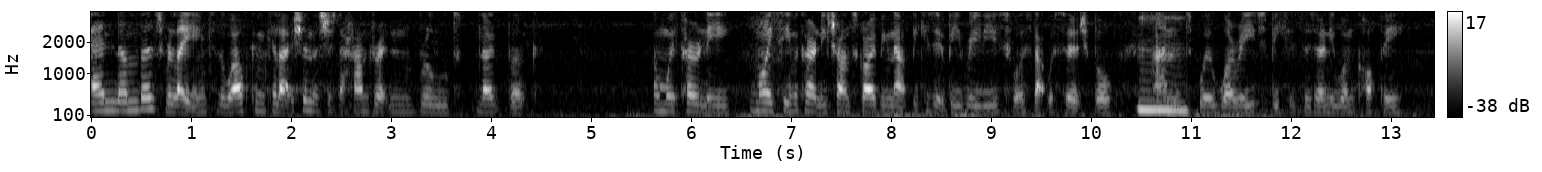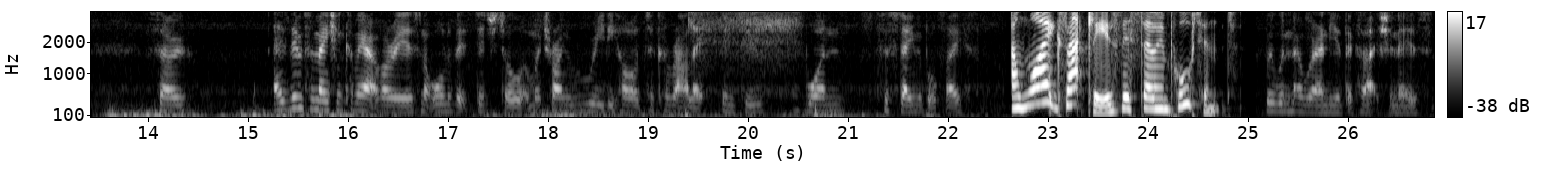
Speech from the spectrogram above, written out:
N numbers relating to the Wellcome collection. That's just a handwritten, ruled notebook. And we're currently, my team are currently transcribing that because it would be really useful if that was searchable. Mm. And we're worried because there's only one copy. So there's information coming out of our ears, not all of it's digital, and we're trying really hard to corral it into one sustainable place. And why exactly is this so important? We wouldn't know where any of the collection is,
